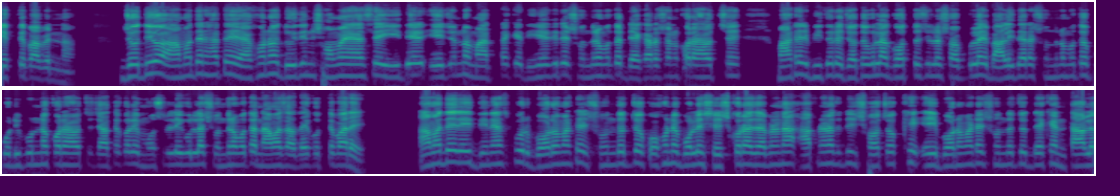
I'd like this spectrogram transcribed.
দেখতে পাবেন না। যদিও আমাদের হাতে এখনও দুই দিন সময় আছে, ঈদের এই জন্য মাঠটাকে ধীরে ধীরে সুন্দর মতো ডেকোরেশন করা হচ্ছে। মাঠের ভিতরে যতগুলা গর্ত ছিল, সবগুলাই বালি দ্বারা সুন্দর মতো পরিপূর্ণ করা হচ্ছে, যাতে করে মুসল্লিগুলা সুন্দর মতো নামাজ আদায় করতে পারে। আমাদের এই দিনাজপুর বড় মাঠের সৌন্দর্য কখনো বলে শেষ করা যাবে না। আপনারা যদি স্বচক্ষে এই বড় মাঠের সৌন্দর্য দেখেন, তাহলে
